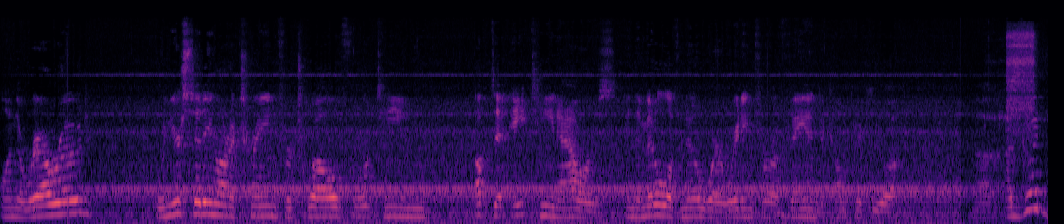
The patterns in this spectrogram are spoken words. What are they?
On the railroad, when you're sitting on a train for 12, 14, up to 18 hours in the middle of nowhere waiting for a van to come pick you up, uh, a good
